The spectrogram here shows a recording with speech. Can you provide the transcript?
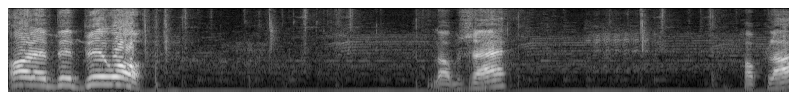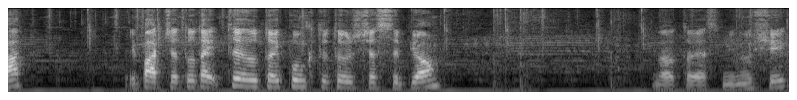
Ale by było! Dobrze. Hopla. I patrzcie, tutaj, tutaj punkty to już się sypią. No to jest minusik.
